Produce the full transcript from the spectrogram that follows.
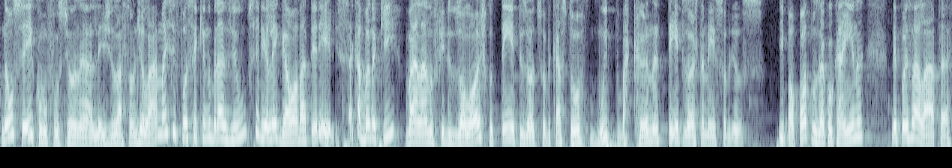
Não sei como funciona a legislação de lá, mas se fosse aqui no Brasil, seria legal abater eles. Acabando aqui, vai lá no feed do Zoológico, tem episódio sobre castor, muito bacana. Tem episódio também sobre os hipopótamos da cocaína. Depois vai lá para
